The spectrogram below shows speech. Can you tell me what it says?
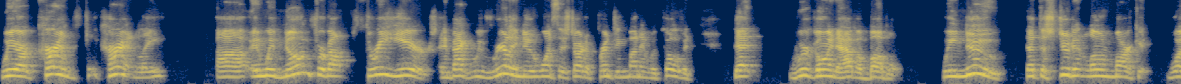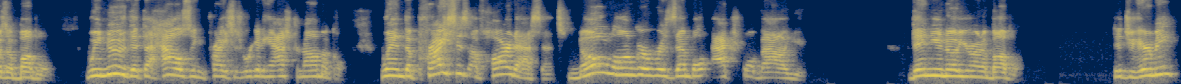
We are current, currently, uh, and we've known for about three years. In fact, we really knew once they started printing money with COVID that we're going to have a bubble. We knew that the student loan market was a bubble we knew that the housing prices were getting astronomical. When the prices of hard assets no longer resemble actual value, then you know you're in a bubble. Did you hear me?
